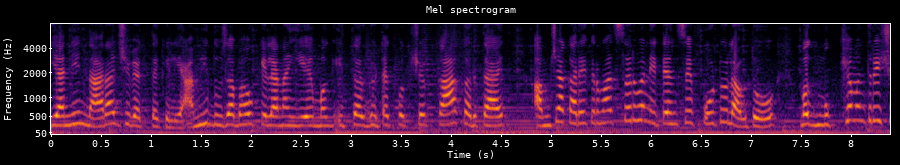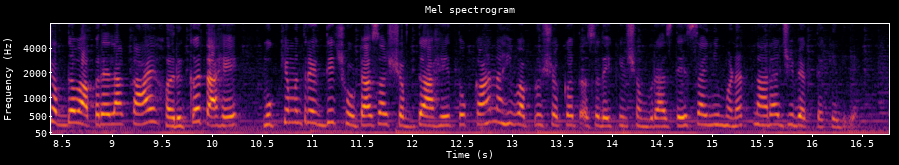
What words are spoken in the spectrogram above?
यांनी नाराजी व्यक्त केली. आम्ही दुजाभाव केला नाहीये. मग इतर घटक पक्ष का करतायत? आमच्या कार्यक्रमात सर्व नेत्यांचे फोटो लावतो. मग मुख्यमंत्री शब्द वापरायला काय हरकत आहे? मुख्यमंत्री अगदी छोटासा शब्द आहे. तो का नाही वापरू शकत? असं देखील शंभूराज देसाईंनी म्हणत नाराजी व्यक्त केली आहे.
